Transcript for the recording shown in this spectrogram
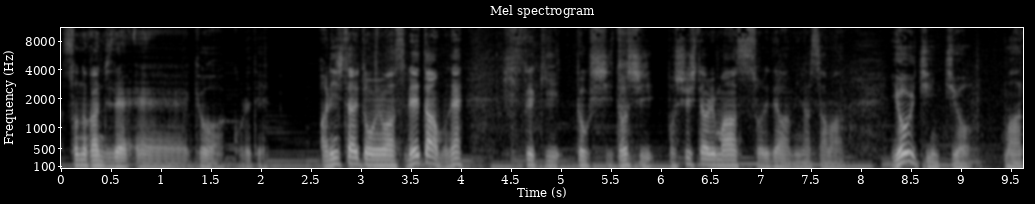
そんな感じで、えー、今日はこれで終わりにしたいと思います。レターもね引き続きどしどし募集しております。それでは皆様良い一日を。ま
